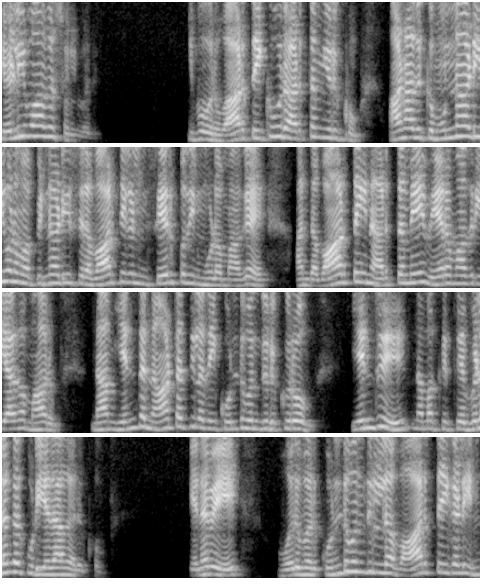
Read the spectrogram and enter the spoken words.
தெளிவாக சொல்வது. இப்போ ஒரு வார்த்தைக்கு ஒரு அர்த்தம் இருக்கும். ஆனா அதுக்கு முன்னாடியோ நம்ம பின்னாடியோ சில வார்த்தைகளின் சேர்ப்பதின் மூலமாக அந்த வார்த்தையின் அர்த்தமே வேற மாதிரியாக மாறும். நாம் எந்த நாட்டத்தில் அதை கொண்டு வந்திருக்கிறோம் என்று நமக்கு விளங்கக்கூடியதாக இருக்கும். எனவே ஒருவர் கொண்டு வந்துள்ள வார்த்தைகளின்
